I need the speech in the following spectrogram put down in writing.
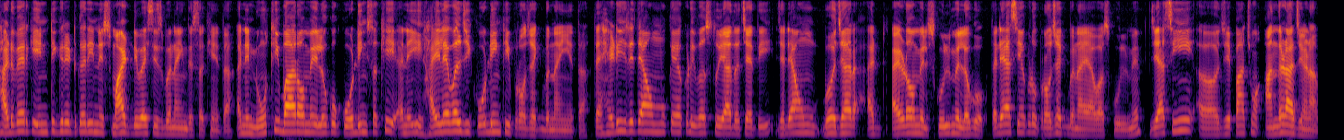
હાર્ડવેર કે ઇન્ટિગ્રેટ કરીને સ્માર્ટ ડિવાઇસીસ બનાવી દે શખે હતા અને નોથી બાર અમે એ લોકો કોડિંગ શખી અને એ હાઈ લેવલ જે કોડિંગથી પ્રોજેક્ટ બનાવી હતા. તે હેડી રીતે આ મુકે એકડી વસ્તુ યાદ અચાતી જડે હું બે આયડો મેં સ્કૂલ મેં લગો તડે સિંહ એકડો પ્રોજેક્ટ બનાયા આવા સ્કૂલ મેં. જ્યાં સિંહ જે પાછું આંધળા જેણા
